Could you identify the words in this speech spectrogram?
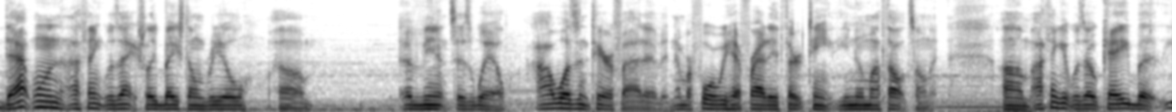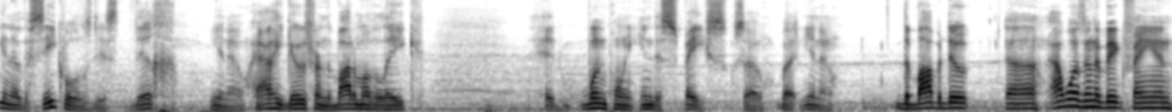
That one I think was actually based on real um, events as well. I wasn't terrified of it. Number four, we have Friday the Thirteenth. You know my thoughts on it. Um, I think it was okay, but you know the sequels just ugh. You know how he goes from the bottom of a lake at one point into space. So, but you know, the Babadook. Uh, I wasn't a big fan.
